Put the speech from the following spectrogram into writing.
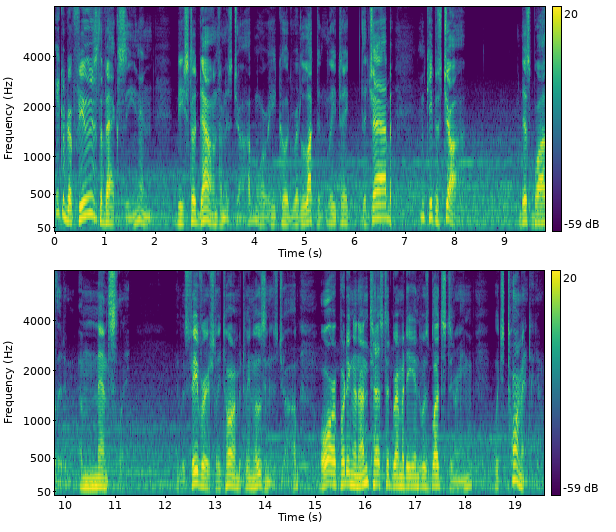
He could refuse the vaccine and be stood down from his job, or he could reluctantly take the jab and keep his job. This bothered him immensely. He was feverishly torn between losing his job or putting an untested remedy into his bloodstream, which tormented him.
